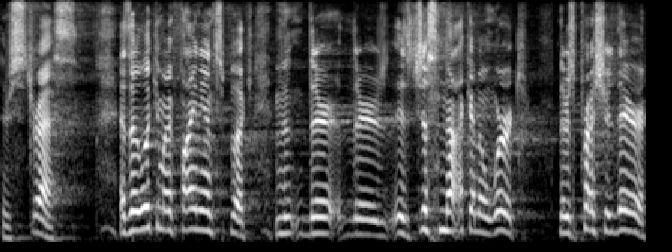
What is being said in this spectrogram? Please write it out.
there's stress. As I look at my finance book, there, there, it's just not going to work. There's pressure there.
